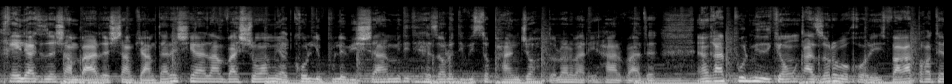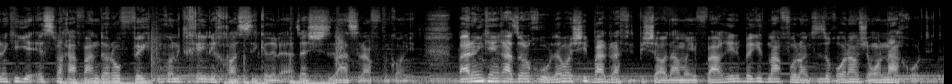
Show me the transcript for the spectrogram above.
خیلی ازشم برداشتم کمترش کردم و شما میاد کلی پول بیشتر می‌دید. 1250 دلار برای هر وعده. انقدر پول می‌دید که اون غذا رو بخورید. فقط به خاطر اینکه یه اسم خفن داره و فکر می‌کنید خیلی خاصی که داره ازش مصرف می‌کنید. برای اینکه این غذا رو خورده باشید بعد رفتید پیش آدمای فقیر بگید من فلان چیز خورم شما نخوردید.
